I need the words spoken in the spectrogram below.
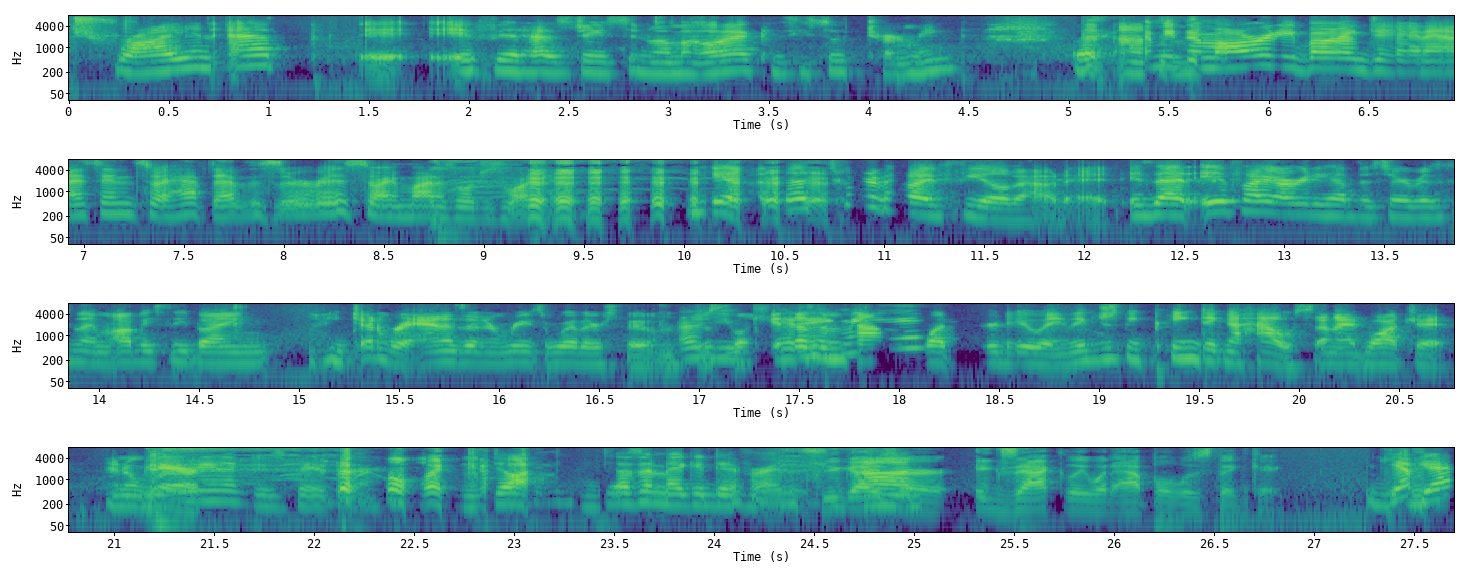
try an ep i- if it has Jason Momoa because he's so charming. But um, I mean, I'm already buying Jan Aniston, so I have to have the service, so I might as well just watch it. yeah, that's sort of how I feel about it. Is that if I already have the service, because I'm obviously buying I mean, Jennifer Aniston and Reese Witherspoon. Are just you like, it doesn't kidding matter what they're doing. They could just be painting a house, and I'd watch it. I don't care. Reading the newspaper. oh my god. Don't, doesn't make a difference. You guys Um, are exactly what Apple was thinking. Yep. Yes.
